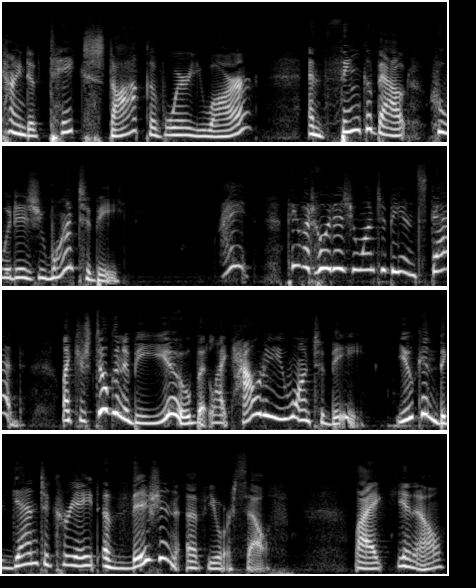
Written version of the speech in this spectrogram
kind of take stock of where you are and think about who it is you want to be. Right? Think about who it is you want to be instead. Like you're still going to be you, but like how do you want to be? You can begin to create a vision of yourself. Like, you know,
